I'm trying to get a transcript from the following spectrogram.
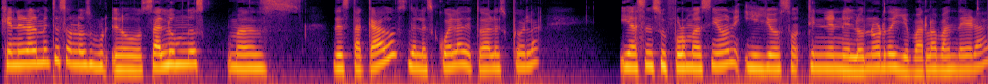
generalmente son los, los alumnos más destacados de la escuela, de toda la escuela, y hacen su formación y ellos tienen el honor de llevar la bandera,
